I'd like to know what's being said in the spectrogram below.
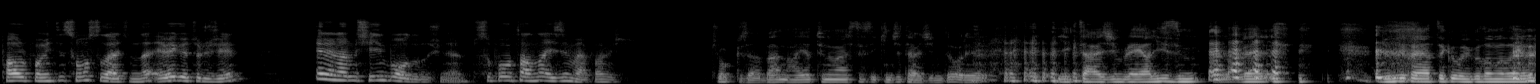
PowerPoint'in son slaytında eve götüreceğin en önemli şeyin bu olduğunu düşünüyorum. Spontanlığa izin ver Pamir. Çok güzel. Ben Hayat Üniversitesi ikinci tercihimdi. Oraya ilk tercihim realizm ve günlük hayattaki uygulamaları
